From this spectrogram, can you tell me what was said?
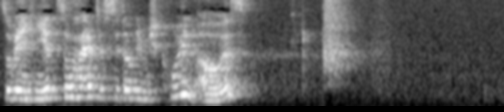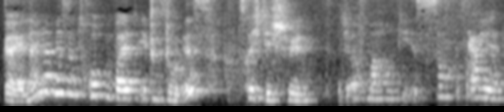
So, wenn ich ihn jetzt so halte, sieht er nämlich grün aus. Geil, naja, wie es im Tropenwald eben so ist. Ist richtig schön. Die Aufmachung, die ist so geil.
